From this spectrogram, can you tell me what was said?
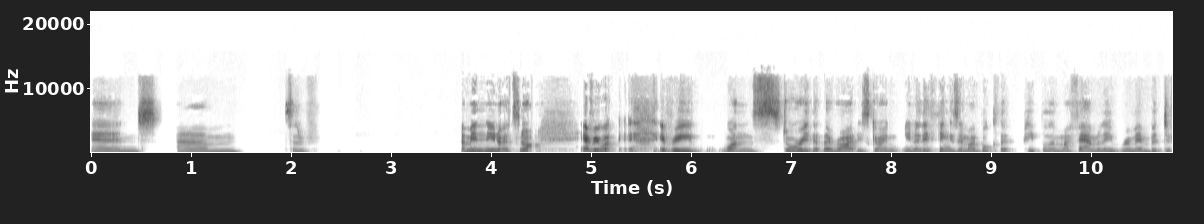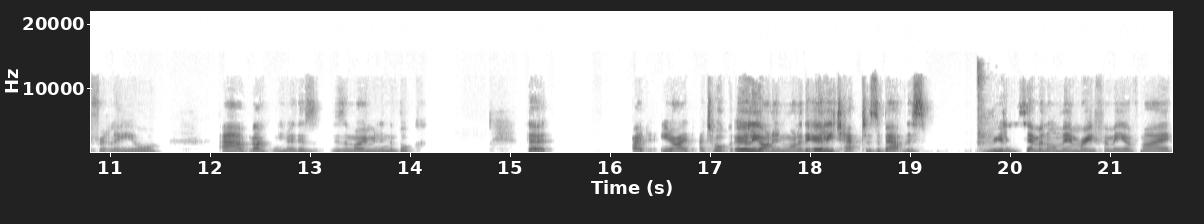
and um, sort of I mean, you know, it's not everyone everyone's story that they write is going, you know, there are things in my book that people in my family remember differently or um, like you know there's there's a moment in the book that I you know I, I, talk early on in one of the early chapters about this really seminal memory for me of my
